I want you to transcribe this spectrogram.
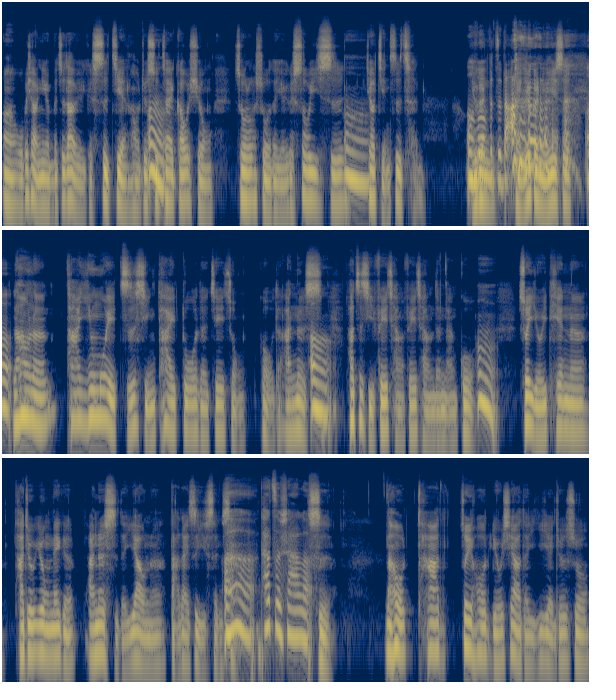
嗯，我不晓得你有没有知道有一个事件哈，就是在高雄收容所的有一个兽医师嗯。叫简志成，哦有个我不知道对有一个女医师。嗯。然后呢，她因为执行太多的这种狗的安乐死，嗯。她自己非常非常的难过，嗯。所以有一天呢，她就用那个安乐死的药呢打在自己身上，啊，他自杀了，是，然后她最后留下的遗言就是说，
